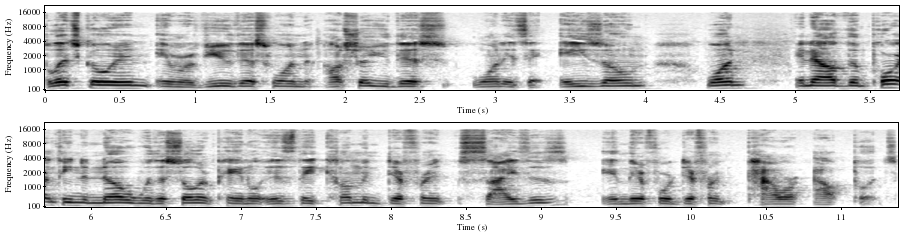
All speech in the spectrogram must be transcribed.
But let's go in and review this one. I'll show you this one. It's an A-Zone one. And now the important thing to know with a solar panel is they come in different sizes and therefore different power outputs.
